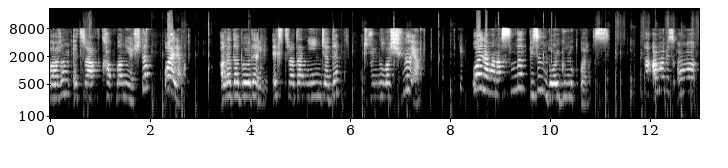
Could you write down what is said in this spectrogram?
barın etrafı kaplanıyor işte. O eleman. Arada böyle ekstradan yiyince de turunculaşıyor ya. O eleman aslında bizim doygunluk barımız. Ha, ama biz onu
